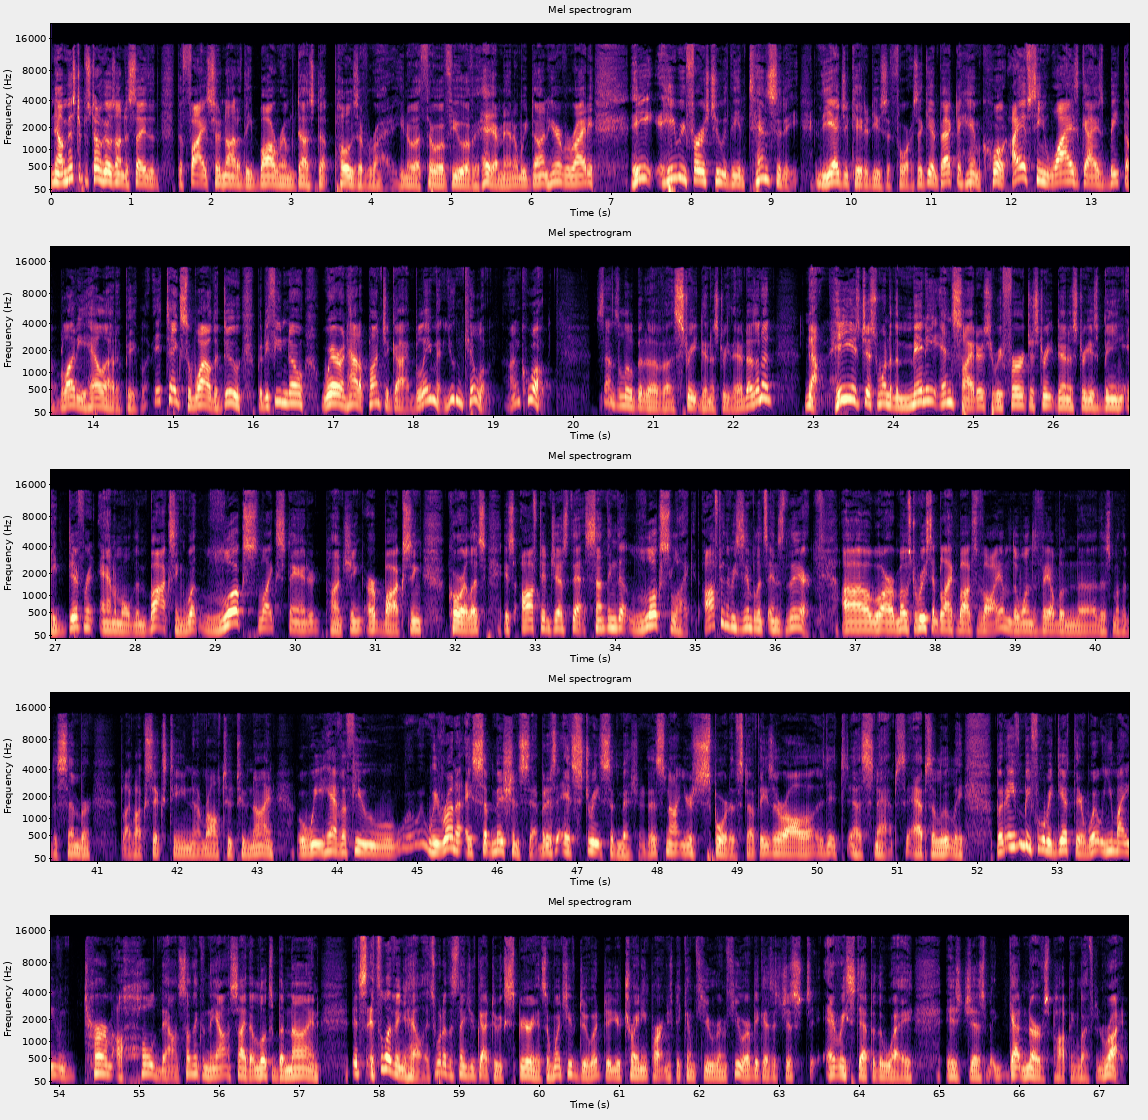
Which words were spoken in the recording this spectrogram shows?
Now, Mr. Pistone goes on to say that the fights are not of the barroom dust up pose of variety. You know, throw a few of, hey, man, are we done here variety? He, he refers to the intensity and the educated use of force. Again, back to him, quote, I have seen wise guys beat the bloody hell out of people. It takes a while to do, but if you know where and how to punch a guy, believe me, you can kill him, unquote. Sounds a little bit of a street dentistry there, doesn't it? Now, he is just one of the many insiders who refer to street dentistry as being a different animal than boxing. What looks like standard punching or boxing correlates is often just that, something that looks like it. Often the resemblance ends there. Uh, our most recent black box volume, the ones available in the, this month of December, Black Box 16, uh, Raw 229, we have a few, we run a, a submission set, but it's, it's, street submission. It's not your sportive stuff. These are all uh, snaps, absolutely. But even before we get there, what you might even term a hold down, something from the outside that looks benign, it's, it's living hell. It's one of those things you've got to experience. And once you do it, your training partners become fewer and fewer because it's just every step of the way is just got nerves popping left and right.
